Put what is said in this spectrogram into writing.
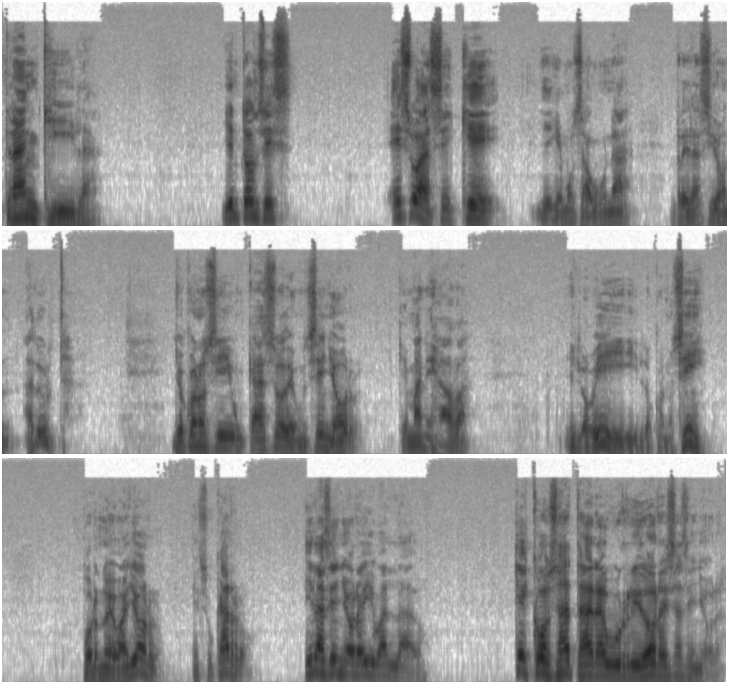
tranquila. Y entonces, eso hace que lleguemos a una relación adulta. Yo conocí un caso de un señor que manejaba, y lo vi y lo conocí por Nueva York en su carro y la señora iba al lado. Qué cosa tan aburridora esa señora.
